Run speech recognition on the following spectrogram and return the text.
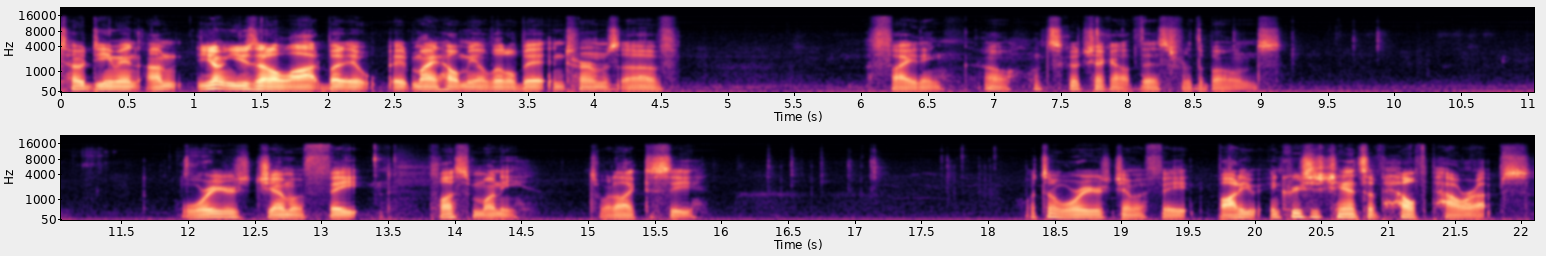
Toad Demon, I'm you don't use that a lot, but it it might help me a little bit in terms of fighting. Oh, let's go check out this for the bones. Warrior's Gem of Fate plus money. That's what I like to see. What's a Warrior's Gem of Fate? Body increases chance of health power-ups.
